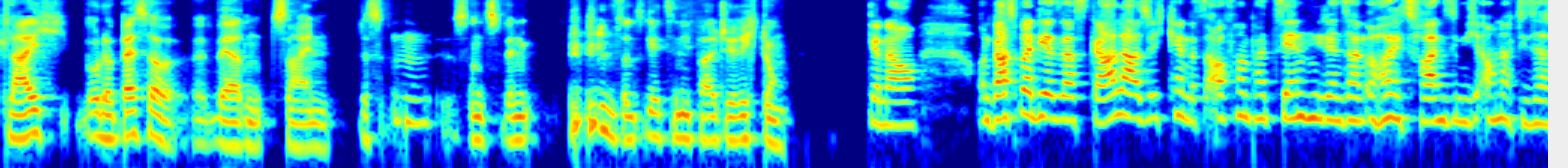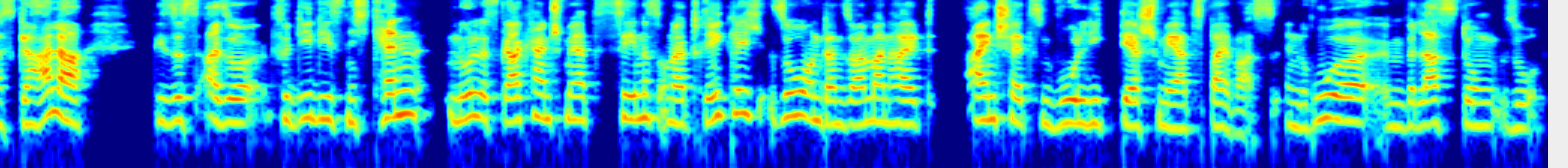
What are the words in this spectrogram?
gleich oder besser werden sein. Das, mhm. Sonst, sonst geht es in die falsche Richtung. Genau. Und was bei dieser Skala, also ich kenne das auch von Patienten, die dann sagen, oh, jetzt fragen Sie mich auch nach dieser Skala. Dieses, also für die, die es nicht kennen, null ist gar kein Schmerz, zehn ist unerträglich, so und dann soll man halt einschätzen, wo liegt der Schmerz bei was. In Ruhe, in Belastung, so.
